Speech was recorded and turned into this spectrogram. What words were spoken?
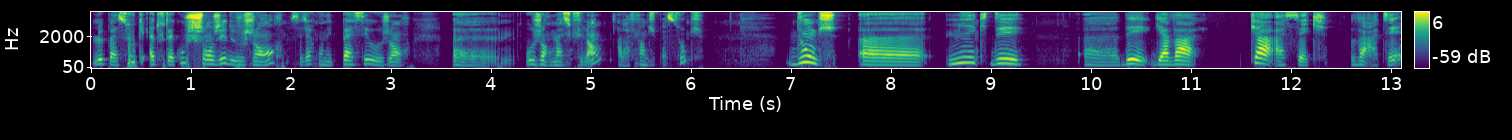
le pasouk a tout à coup changé de genre, c'est-à-dire qu'on est passé au genre, euh, masculin à la fin du pasouk. Donc, euh, mik de be gava ka asek vaate,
